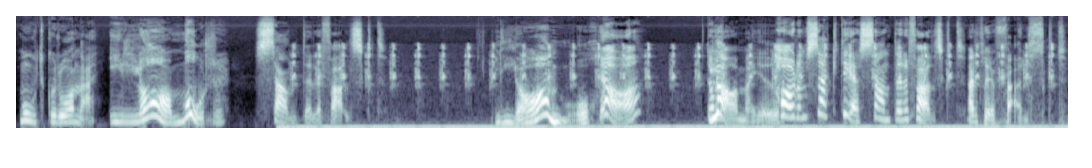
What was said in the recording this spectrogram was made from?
mot corona i lamor. Sant eller falskt? Lamor? Ja, Lamadjur? har de sagt det? Sant eller falskt? Ja, det tror jag är falskt.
